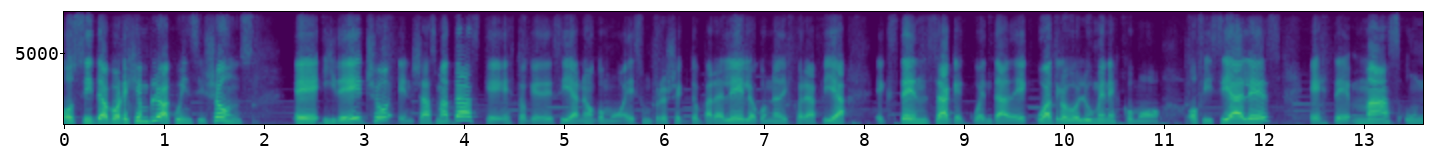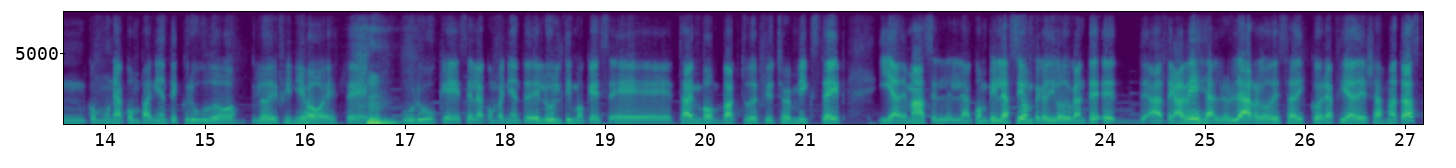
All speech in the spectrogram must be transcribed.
o cita, por ejemplo, a Quincy Jones. Eh, y de hecho, en Jazz Matas, que esto que decía, ¿no? Como es un proyecto paralelo con una discografía extensa que cuenta de cuatro volúmenes como oficiales, este, más un, como un acompañante crudo, lo definió este Guru, que es el acompañante del último, que es eh, Time Bomb Back to the Future Mixtape, y además la compilación, pero digo, durante, eh, a través, a lo largo de esa discografía de Jazz Matas,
